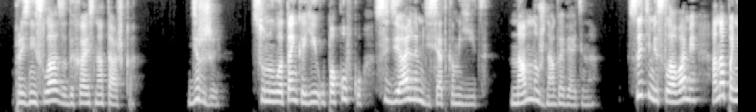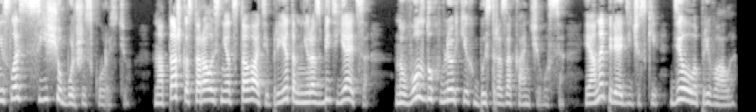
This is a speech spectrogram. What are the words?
– произнесла, задыхаясь Наташка. «Держи», – сунула Танька ей упаковку с идеальным десятком яиц. «Нам нужна говядина». С этими словами она понеслась с еще большей скоростью. Наташка старалась не отставать и при этом не разбить яйца, но воздух в легких быстро заканчивался – и она периодически делала привалы.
